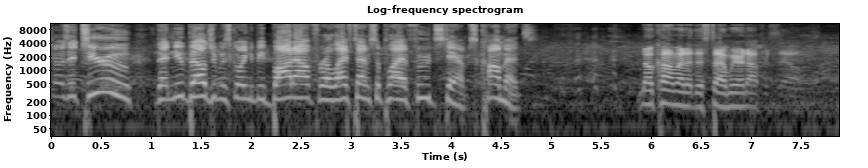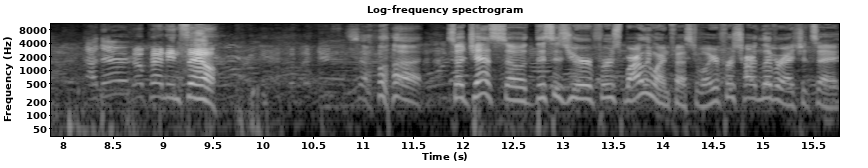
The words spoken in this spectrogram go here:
So is it true that New Belgium is going to be bought out for a lifetime supply of food stamps? Comments. No comment at this time. We are not for sale. Are there no pending sale? So, uh, so Jess, so this is your first barley wine festival, your first hard liver, I should say.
